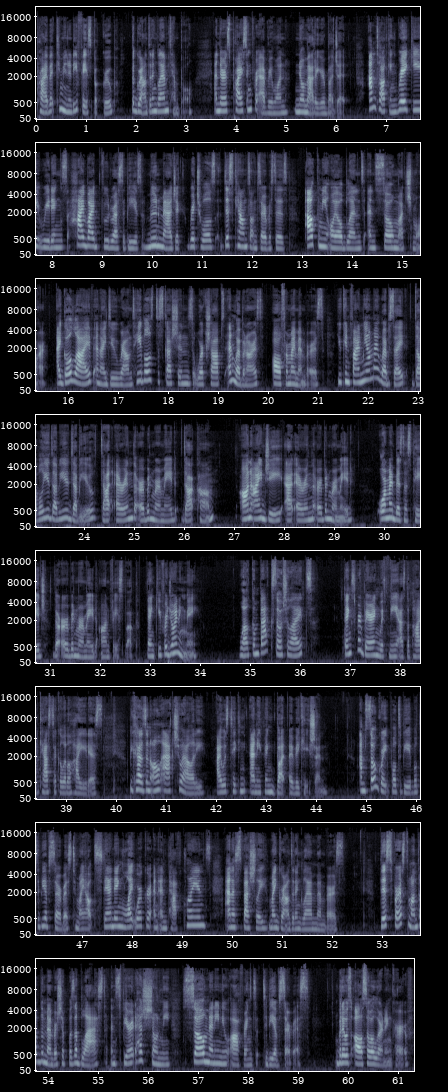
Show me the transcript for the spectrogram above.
private community Facebook group the Grounded and Glam Temple, and there is pricing for everyone, no matter your budget. I'm talking Reiki, readings, high vibe food recipes, moon magic, rituals, discounts on services, alchemy oil blends, and so much more. I go live and I do roundtables, discussions, workshops, and webinars, all for my members. You can find me on my website, www.erintheurbanmermaid.com, on IG at Erin the Urban Mermaid, or my business page, The Urban Mermaid, on Facebook. Thank you for joining me. Welcome back, socialites. Thanks for bearing with me as the podcast took a little hiatus, because in all actuality, I was taking anything but a vacation. I'm so grateful to be able to be of service to my outstanding Lightworker and Empath clients, and especially my Grounded and Glam members. This first month of the membership was a blast, and Spirit has shown me so many new offerings to be of service but it was also a learning curve.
